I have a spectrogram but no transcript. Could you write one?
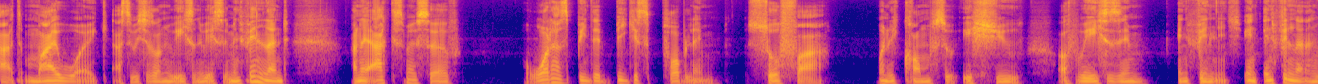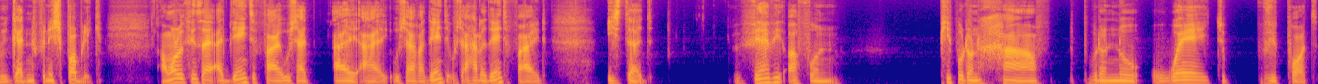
at my work as a researcher on race and racism in Finland, and I asked myself, what has been the biggest problem so far when it comes to issue of racism in Finland, in, in Finland and regarding the Finnish public? And one of the things I identified, which I, I, I which I've identified, which I had identified, is that very often people don't have, people don't know where to report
